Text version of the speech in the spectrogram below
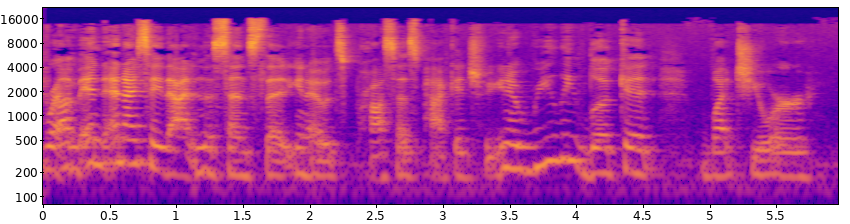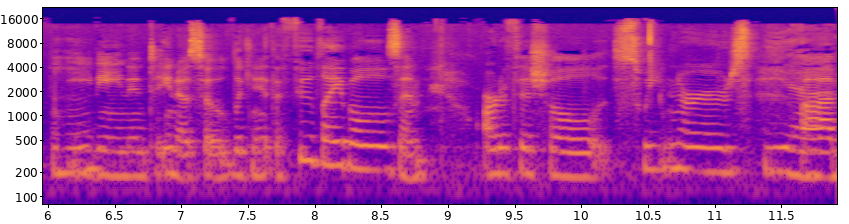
Right. um, and and I say that in the sense that you know it's processed packaged food. You know really look at what you're Mm-hmm. eating and you know so looking at the food labels and artificial sweeteners um,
